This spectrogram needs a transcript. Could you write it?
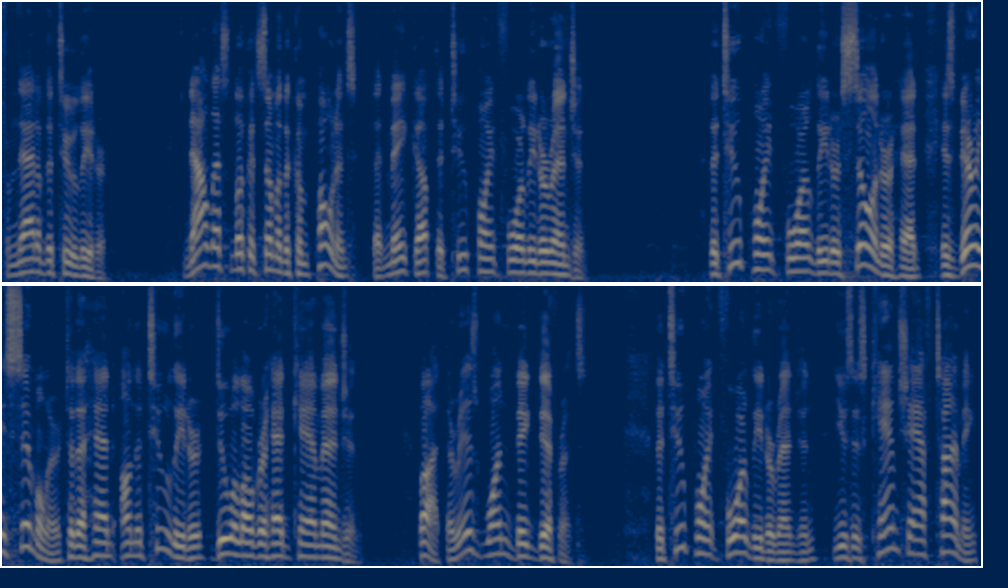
from that of the 2-liter. Now let's look at some of the components that make up the 2.4-liter engine. The 2.4-liter cylinder head is very similar to the head on the 2-liter dual overhead cam engine. But there is one big difference. The 2.4-liter engine uses camshaft timing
